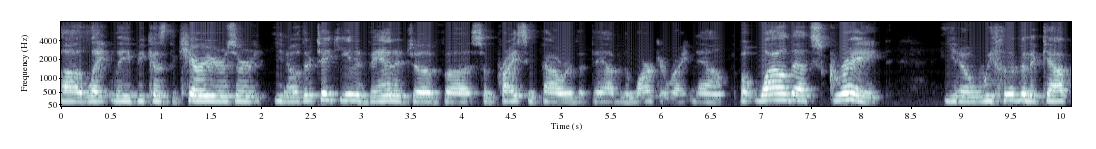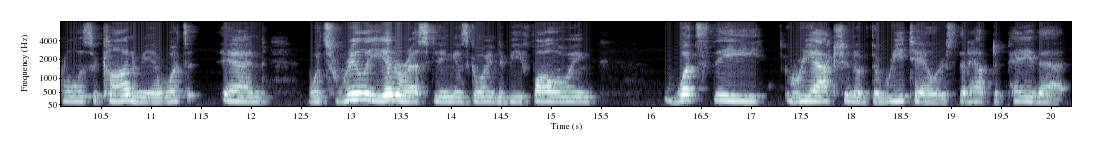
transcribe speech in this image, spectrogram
uh, lately because the carriers are, you know, they're taking advantage of uh, some pricing power that they have in the market right now. But while that's great, you know, we live in a capitalist economy, and what's and what's really interesting is going to be following what's the reaction of the retailers that have to pay that.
